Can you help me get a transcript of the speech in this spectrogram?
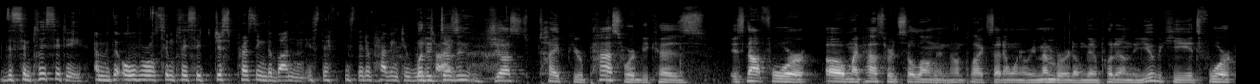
the simplicity, I mean, the overall simplicity, just pressing the button instead, instead of having to But it doesn't just type your password because it's not for, oh, my password's so long and complex, I don't want to remember it, I'm going to put it on the YubiKey. It's for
